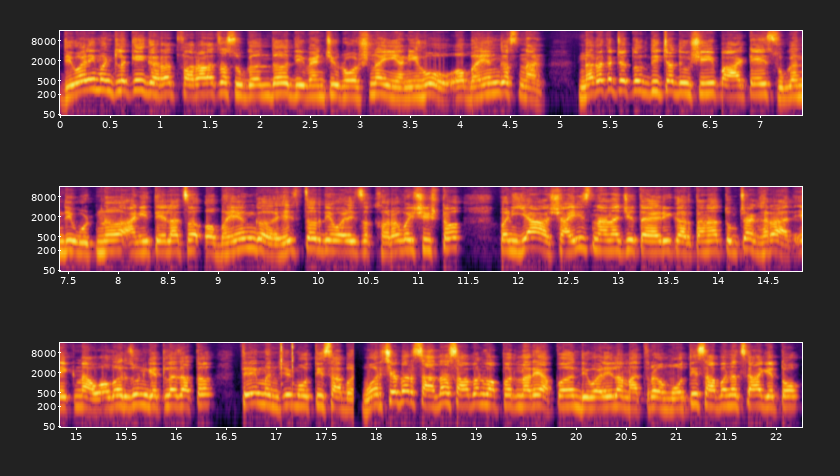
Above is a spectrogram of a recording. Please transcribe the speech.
दिवाळी म्हटलं की घरात फराळाचा सुगंध दिव्यांची रोषणाई आणि हो अभयंग स्नान. नरक चतुर्थीच्या दिवशी पहाटे सुगंधी उठणं आणि तेलाचं अभयंग हेच तर दिवाळीचं खरं वैशिष्ट्य. पण या शाही स्नानाची तयारी करताना तुमच्या घरात एक नाव आवर्जून घेतलं जातं. ते म्हणजे मोती साबण. वर्षभर साधा साबण वापरणारे आपण दिवाळीला मात्र मोती साबणच का घेतो?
